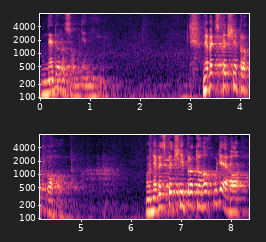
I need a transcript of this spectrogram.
nedorozuměním. Nebezpečně pro koho? No nebezpečně pro toho chudého,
